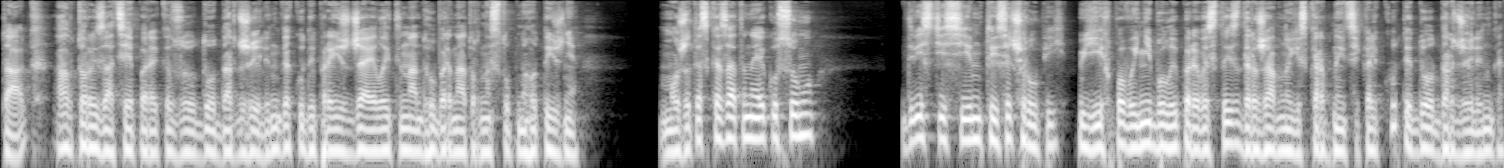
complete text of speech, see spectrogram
Так, авторизація переказу до Дарджилінга, куди приїжджає лейтенант-губернатор наступного тижня. Можете сказати, на яку суму? 207 тисяч рупій. Їх повинні були перевести з державної скарбниці Калькути до Дарджилінга.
